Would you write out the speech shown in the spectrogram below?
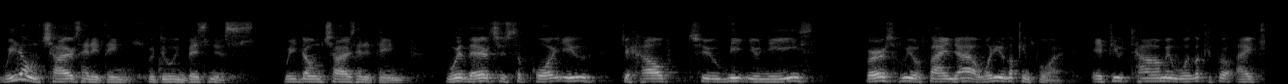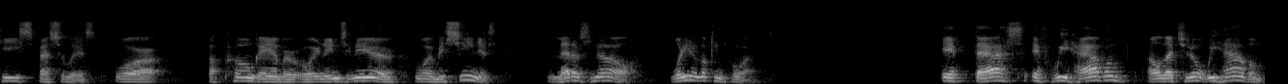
we don't charge anything for doing business. We don't charge anything. We're there to support you, to help to meet your needs First, we will find out what are you looking for. If you tell me we're looking for IT specialist or a programmer or an engineer or a machinist, let us know. What are you looking for? If that's if we have them, I'll let you know we have them.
